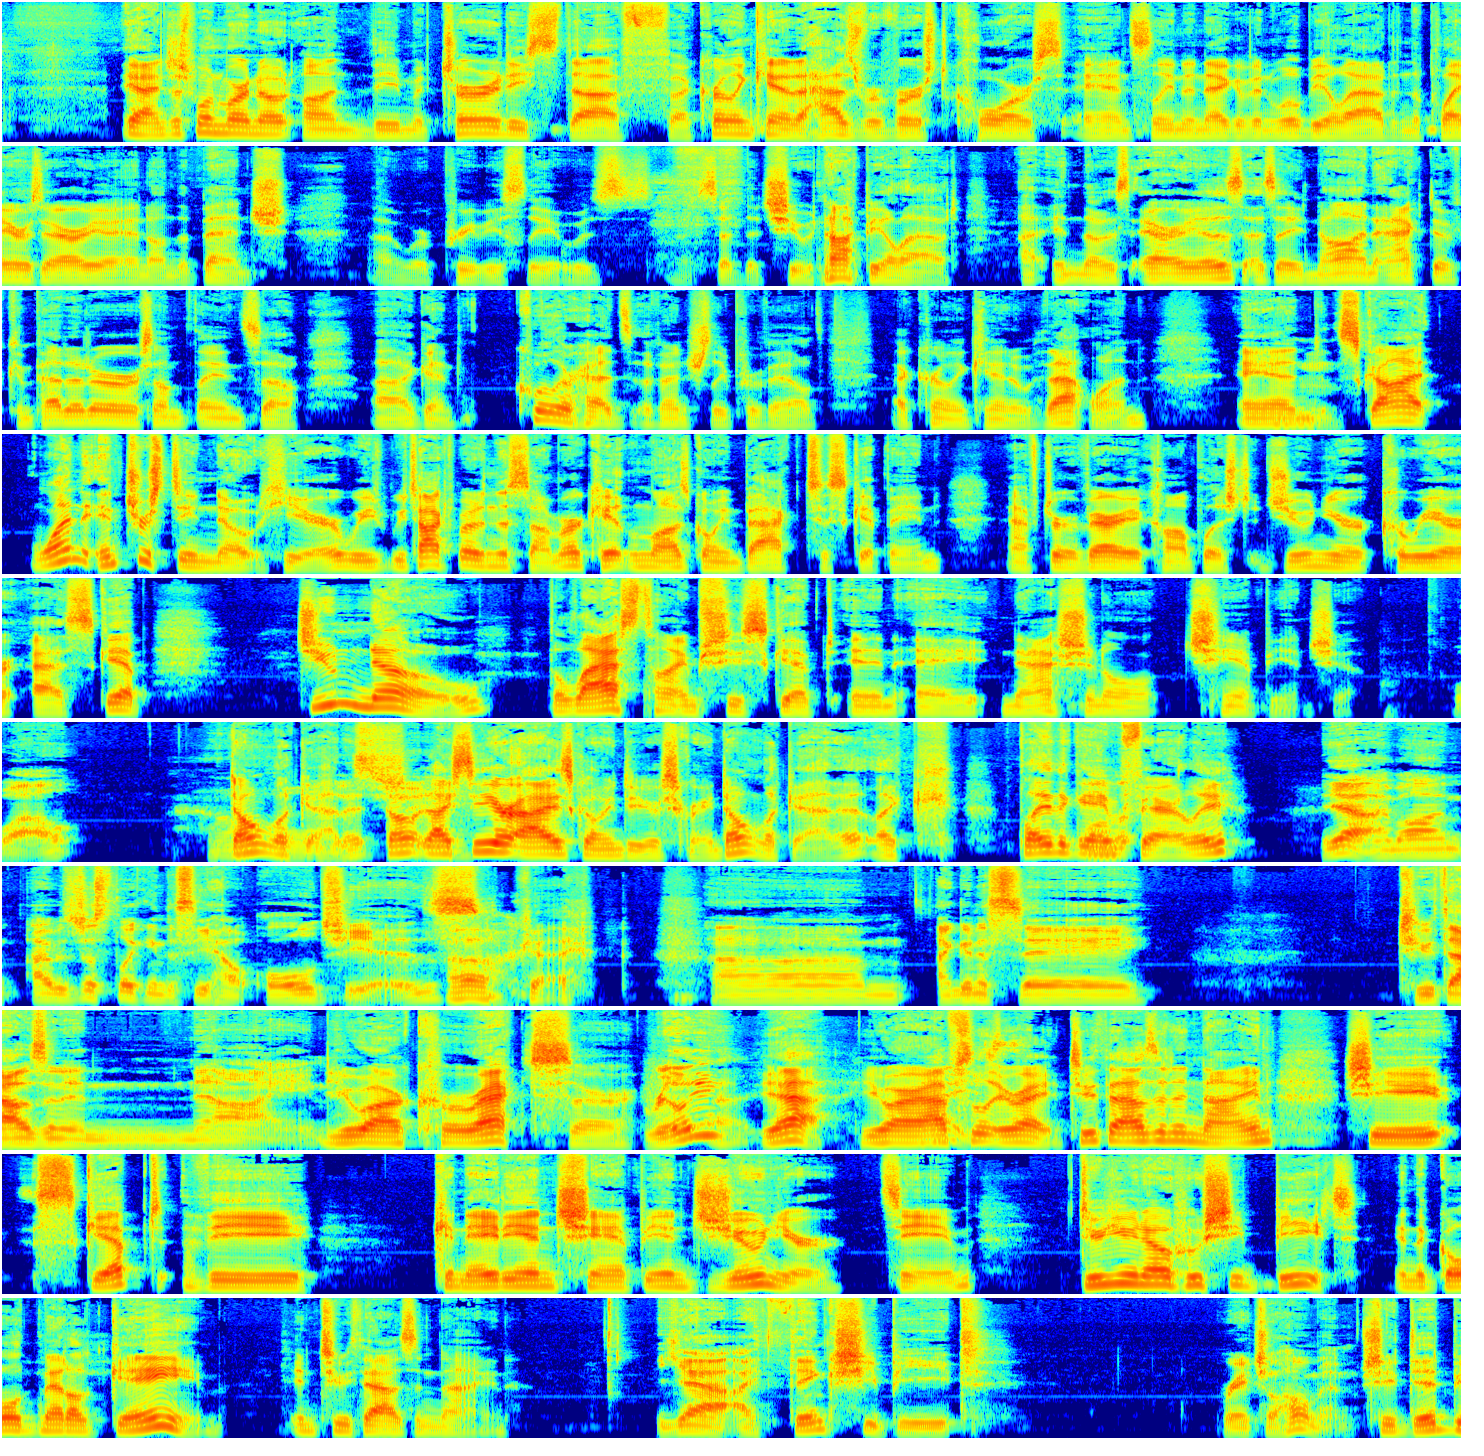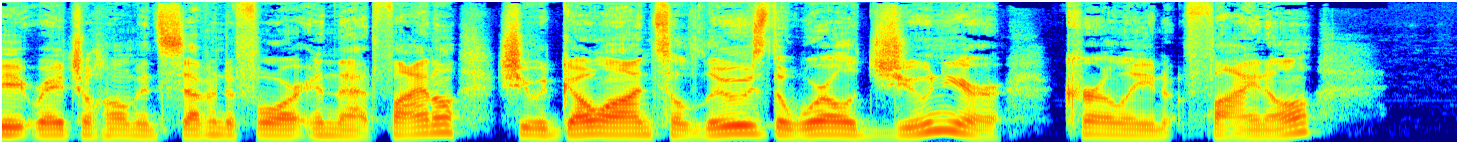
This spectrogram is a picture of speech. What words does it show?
Yeah, and just one more note on the maternity stuff. Uh, Curling Canada has reversed course, and Selena Njegovan will be allowed in the players area and on the bench, uh, where previously it was uh, said that she would not be allowed in those areas as a non-active competitor or something. So again, cooler heads eventually prevailed at Curling Canada with that one. And mm-hmm. Scott, one interesting note here we, we talked about in the summer Kaitlyn Lawes going back to skipping after a very accomplished junior career as skip. Do you know the last time she skipped in a national championship? Well don't look at it. Don't she? i see your eyes going to your screen. Don't look at it. Like play the game well, fairly. Yeah i'm on i was just looking to see how old she is. Oh, okay. Um i'm gonna say 2009. You are correct, sir. Really? Uh, yeah, you are nice. absolutely right. 2009, she skipped the Canadian champion junior team. Do you know who she beat in the gold medal game in 2009? Yeah, I think she beat Rachel Homan. She did beat Rachel Homan 7 to 4 in that final. She would go on to lose the World Junior curling final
